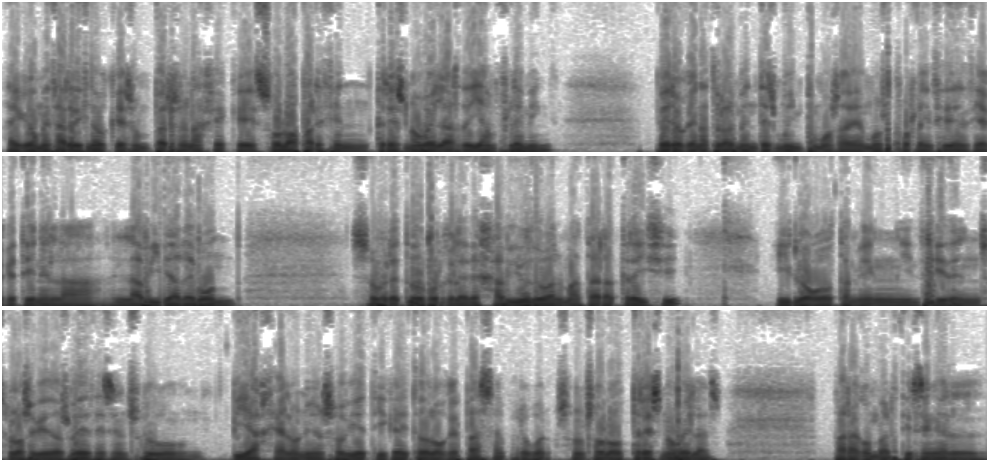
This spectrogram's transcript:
Hay que comenzar diciendo que es un personaje que solo aparece en tres novelas de Ian Fleming, pero que naturalmente es muy, como sabemos, por la incidencia que tiene en la, en la vida de Bond, sobre todo porque le deja viudo al matar a Tracy, y luego también inciden, solo se vio dos veces en su viaje a la Unión Soviética y todo lo que pasa, pero bueno, son solo tres novelas para convertirse en el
